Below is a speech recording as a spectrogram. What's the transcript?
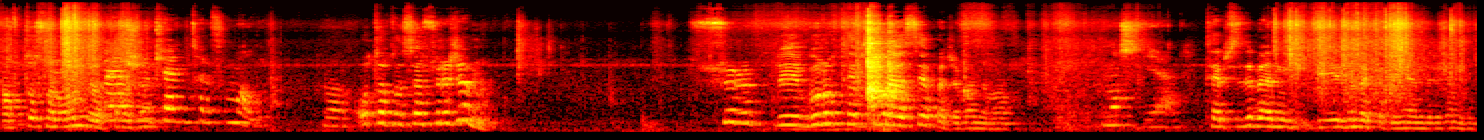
Hafta sonu olunca ben pazar. şunu kendi tarafıma alayım. Ha, o tarafta sen sürecek misin? Sürüp e, bunu tepsi mayası yapacağım annem abi. Nasıl yani? Tepside ben bir 20 dakika dinlendireceğim. bunu.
